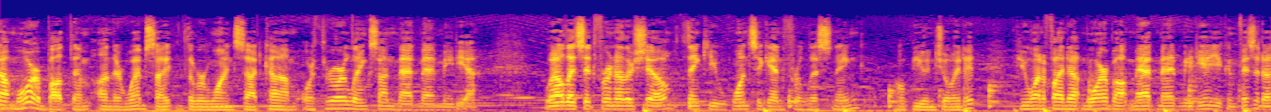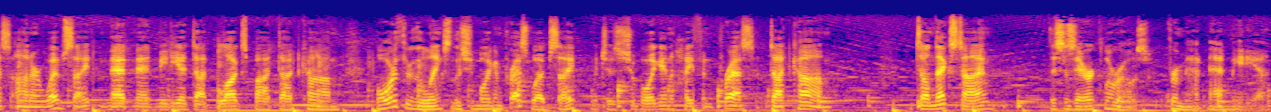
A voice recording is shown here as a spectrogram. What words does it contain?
Find out more about them on their website, therewinds.com, or through our links on Mad Mad Media. Well, that's it for another show. Thank you once again for listening. Hope you enjoyed it. If you want to find out more about Mad Mad Media, you can visit us on our website, madmadmedia.blogspot.com, or through the links of the Sheboygan Press website, which is sheboygan-press.com. Until next time, this is Eric LaRose for Mad Mad Media.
